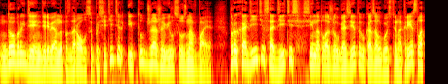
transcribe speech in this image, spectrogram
«Добрый день», – деревянно поздоровался посетитель и тут же оживился, узнав Бая. «Проходите, садитесь», – Син отложил газету и указал гостю на кресло,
